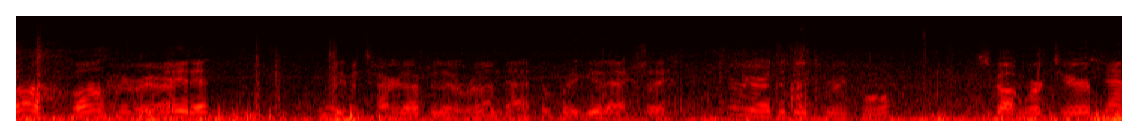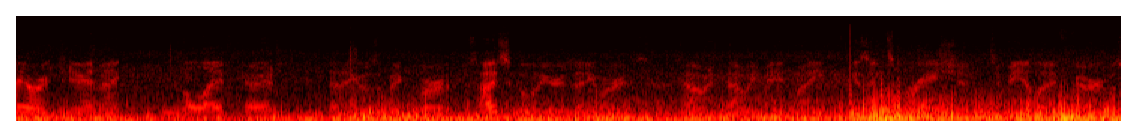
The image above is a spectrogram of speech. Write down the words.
Oh, well, There we we made it. I'm not even tired after that run. Yeah, I feel pretty good actually. Here we are at the Didsbury pool. Scott worked here. Yeah, he worked here. I think he's a lifeguard. I think it was a big part of his high school years, anyways. How how he made money. His inspiration to be a lifeguard was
